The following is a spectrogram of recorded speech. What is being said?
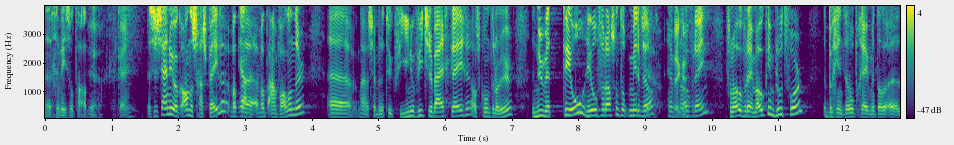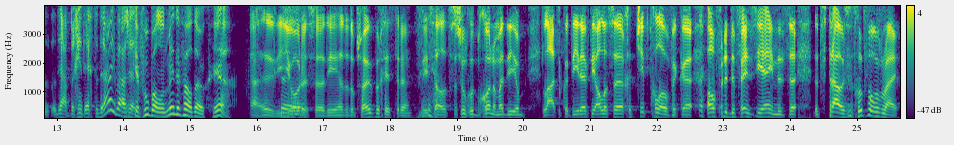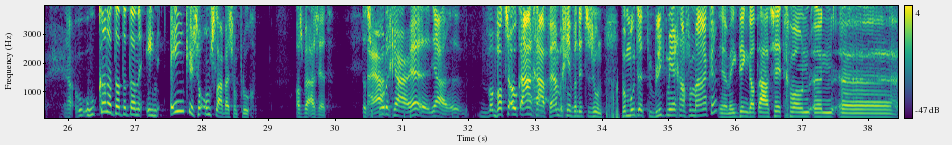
gewisseld had. Ja. Oké. En ze zijn nu ook anders gaan spelen, wat, Ja. eh, wat aanvallender. Eh, nou, ze hebben natuurlijk Vijinovic erbij gekregen als controleur. Nu met Til, heel verrassend op het middenveld. en Van. Overheem. Van Overheem ook in bloedvorm. Het begint op een gegeven moment al, eh, ja, het begint echt te draaien bij AZ. Ik voetbal in het middenveld ook. Ja. Ja, die Eh. Joris, eh, die had het op zijn heupen gisteren. Die is al het seizoen goed begonnen, maar die op het laatste kwartier heeft hij alles eh, gechipt, geloof ik, eh, over de defensie heen. Dus eh, het vertrouwen is het goed volgens mij. Ja, hoe, hoe kan het dat het dan in één keer zo omslaat bij zo'n ploeg als bij AZ? Dat ze Nou ja. vorig jaar, hè, ja, eh, wat ze ook aangaven hè, aan het begin van dit seizoen, we moeten het publiek meer gaan vermaken. ja, maar ik denk dat AZ gewoon een eh,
